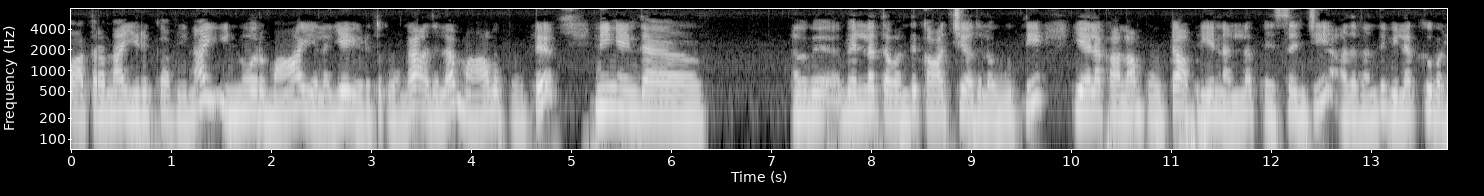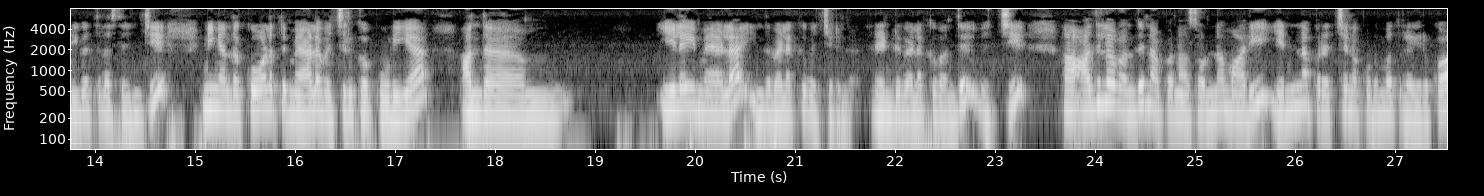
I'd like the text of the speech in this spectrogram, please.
பாத்திரம் தான் இருக்குது அப்படின்னா இன்னொரு மா இலையே எடுத்துக்கோங்க. அதில் மாவை போட்டு நீங்கள் இந்த வெ வெல்லத்தை வந்து காய்ச்சி அதில் ஊற்றி ஏலக்காயெலாம் போட்டு அப்படியே நல்லா பிசைஞ்சு அதை வந்து விளக்கு வடிவத்தில் செஞ்சு நீங்கள் அந்த கோலத்து மேலே வச்சுருக்கக்கூடிய அந்த இலை மேலே இந்த விளக்கு வச்சிடுங்க. ரெண்டு விளக்கு வந்து வச்சு அதில் வந்து நான் இப்போ நான் சொன்ன மாதிரி என்ன பிரச்சனை குடும்பத்தில் இருக்கோ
